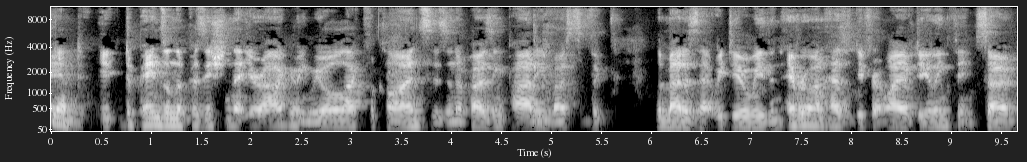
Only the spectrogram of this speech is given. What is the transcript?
and it depends on the position that you're arguing. We all act for clients. There's an opposing party in most of the the matters that we deal with, and everyone has a different way of dealing things. So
